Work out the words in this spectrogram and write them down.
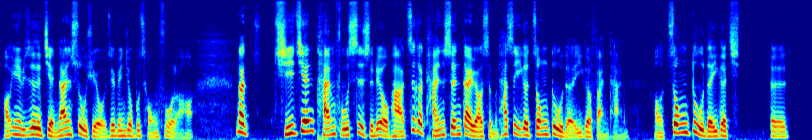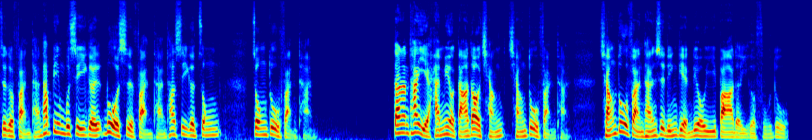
好，因为这个简单数学，我这边就不重复了哈。那期间弹幅四十六趴，这个弹升代表什么？它是一个中度的一个反弹，哦，中度的一个呃这个反弹，它并不是一个弱势反弹，它是一个中中度反弹。当然，它也还没有达到强强度反弹。强度反弹是零点六一八的一个幅度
